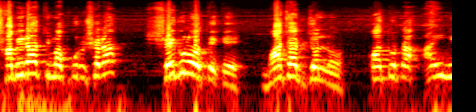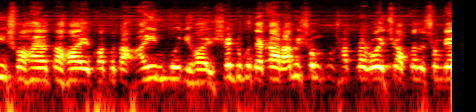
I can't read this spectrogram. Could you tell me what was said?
স্বামীরা কিংবা পুরুষেরা, সেগুলো থেকে বাঁচার জন্য কতটা আইনি সহায়তা হয়, কতটা আইন তৈরি হয়, সেটুকু দেখার আমি শঙ্কু সাঁতরা রয়েছে আপনাদের সঙ্গে।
